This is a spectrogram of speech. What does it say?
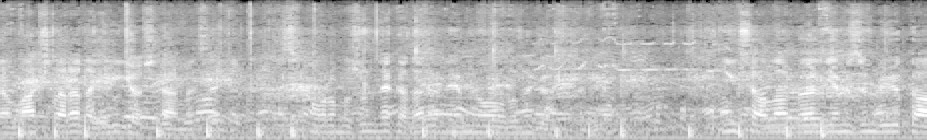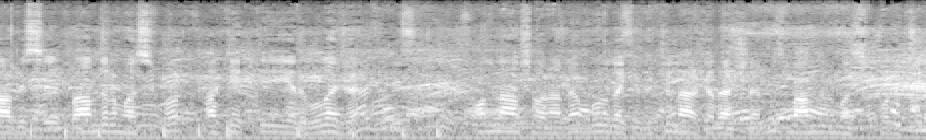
ve maçlara da iyi göstermesi sporumuzun ne kadar önemli olduğunu gösteriyor. İnşallah bölgemizin büyük abisi Bandırma Spor hak ettiği yeri bulacak. Ondan sonra da buradaki bütün arkadaşlarımız Bandırma Spor için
